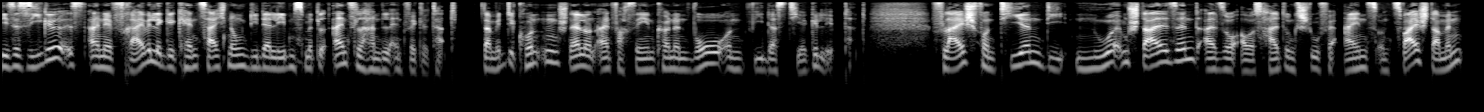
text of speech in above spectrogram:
Dieses Siegel ist eine freiwillige Kennzeichnung, die der Lebensmitteleinzelhandel entwickelt hat damit die Kunden schnell und einfach sehen können, wo und wie das Tier gelebt hat. Fleisch von Tieren, die nur im Stall sind, also aus Haltungsstufe 1 und 2 stammen,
